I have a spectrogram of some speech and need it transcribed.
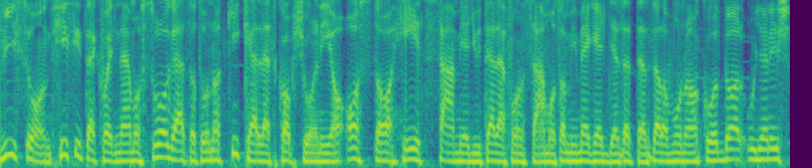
viszont hiszitek vagy nem, a szolgáltatónak ki kellett kapcsolnia azt a hét számjegyű telefonszámot, ami megegyezett ezzel a vonalkóddal, ugyanis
